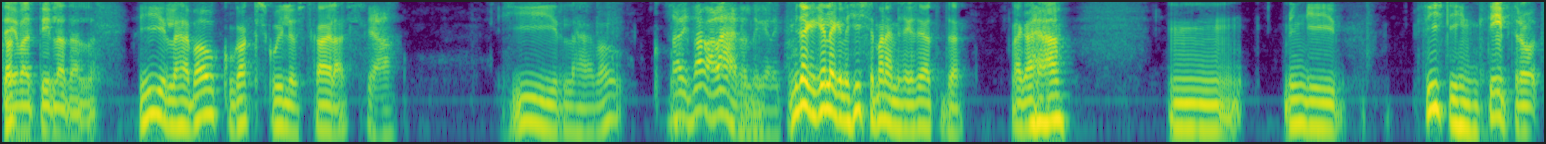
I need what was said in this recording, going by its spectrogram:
teevad tillad alla. hiir läheb auku, kaks kuljust kaelas. jaa, hiir läheb auku. sa olid väga lähedal tegelikult. midagi kellelegi sissepanemisega seotud või? väga hea mm,. mingi fisting. Deep throat.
